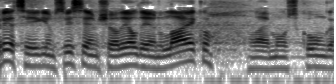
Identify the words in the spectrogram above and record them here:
Priecīgi jums visiem šo lieldienu laiku, lai mūsu kunga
